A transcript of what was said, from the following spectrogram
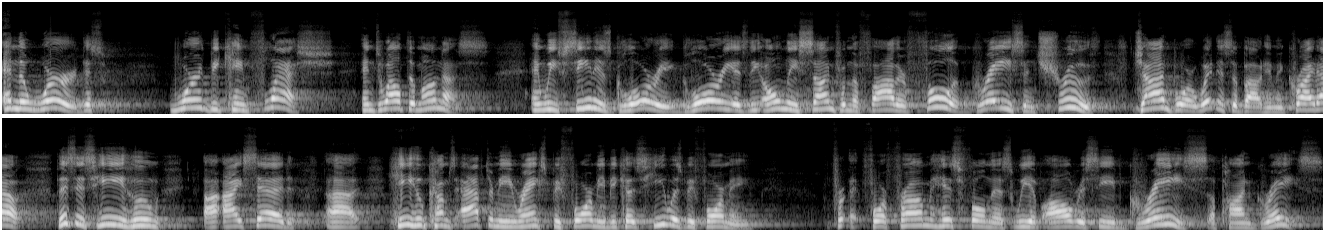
And the Word, this Word became flesh and dwelt among us. And we've seen his glory. Glory as the only Son from the Father, full of grace and truth. John bore witness about him and cried out, This is he whom I said, uh, He who comes after me ranks before me because he was before me. For, for from his fullness we have all received grace upon grace.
